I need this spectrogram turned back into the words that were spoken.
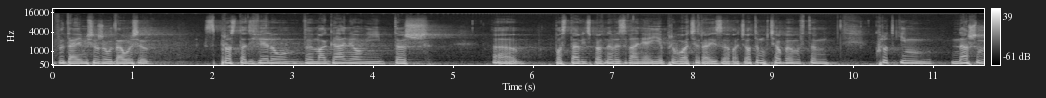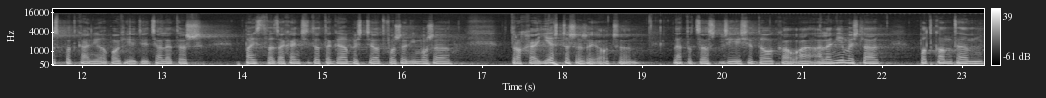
wydaje mi się, że udało się sprostać wielu wymaganiom i też postawić pewne wyzwania i je próbować realizować. O tym chciałbym w tym krótkim naszym spotkaniu opowiedzieć, ale też Państwa zachęcić do tego, abyście otworzyli może trochę jeszcze szerzej oczy na to, co dzieje się dookoła, ale nie myślę pod kątem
